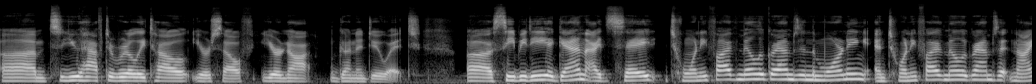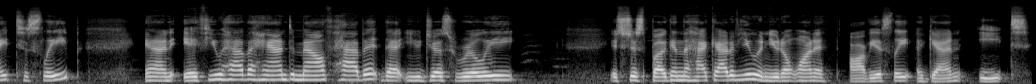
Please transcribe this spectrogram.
Um, so you have to really tell yourself you're not going to do it. Uh, CBD, again, I'd say 25 milligrams in the morning and 25 milligrams at night to sleep. And if you have a hand to mouth habit that you just really, it's just bugging the heck out of you, and you don't want to, obviously, again, eat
